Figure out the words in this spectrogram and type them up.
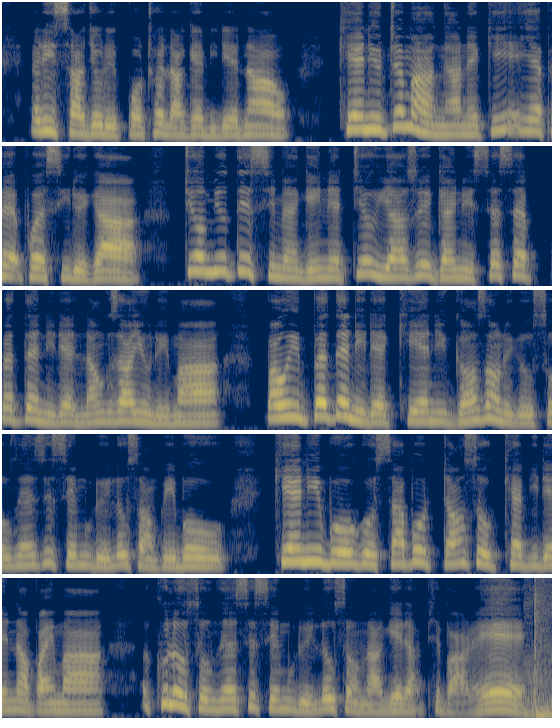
။အဲ့ဒီစာချုပ်တွေပေါ်ထွက်လာခဲ့ပြီးတဲ့နောက် KNU တက်မှာငါနဲ့ကင်းအရက်ဖက်အဖွဲ့အစည်းတွေကတရုတ်မြို့သစ်စီမံကိန်းနဲ့တရုတ်ရာဇဝတ်ဂိုင်းတွေဆက်ဆက်ပတ်သက်နေတဲ့လောင်ကစားရုံတွေမှာပါဝင်ပတ်သက်နေတဲ့ KNU ခေါင်းဆောင်တွေကိုစုံစမ်းစစ်ဆေးမှုတွေလှုပ်ဆောင်ပေးဖို့ KNU ဘိုကိုစာဖို့တောင်းဆိုခဲ့ပြီးတဲ့နောက်ပိုင်းမှာအခုလိုစုံစမ်းစစ်ဆေးမှုတွေလှုပ်ဆောင်လာခဲ့တာဖြစ်ပါတယ်။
